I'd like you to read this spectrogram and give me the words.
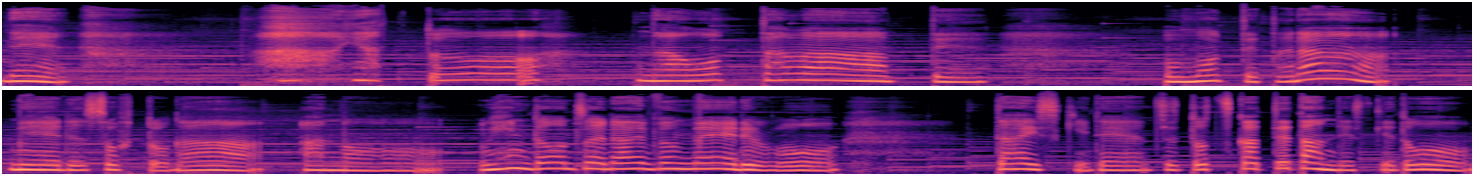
ではあやっと治ったわって思ってたらメールソフトがあの Windows ライブメールを大好きでずっと使ってたんですけど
